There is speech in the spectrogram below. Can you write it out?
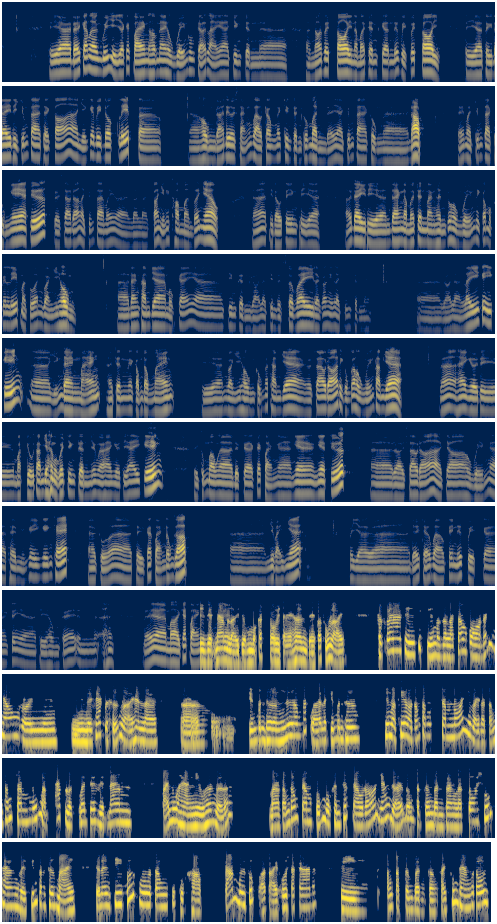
Thì à, để cảm ơn quý vị và các bạn hôm nay hùng nguyễn cũng trở lại à, chương trình à, nói với tôi nằm ở trên kênh nước việt với tôi. Thì à, từ đây thì chúng ta sẽ có à, những cái video clip à, à, hùng đã đưa sẵn vào trong cái chương trình của mình để à, chúng ta cùng à, đọc để mà chúng ta cùng nghe trước rồi sau đó là chúng ta mới là là, là có những cái comment với nhau. Đó thì đầu tiên thì à, ở đây thì à, đang nằm ở trên màn hình của Hùng Nguyễn thì có một cái clip mà của anh Hoàng Duy Hùng à, đang tham gia một cái à, chương trình gọi là chương trình survey là có nghĩa là chương trình à, à gọi là lấy cái ý kiến à, diễn đàn mạng ở trên cộng đồng mạng. Thì anh Hoàng Duy Hùng cũng có tham gia rồi sau đó thì cũng có Hùng Nguyễn tham gia đó hai người thì mặc dù tham gia một cái chương trình nhưng mà hai người thì hai ý kiến. Thì cũng mong à, được à, các bạn à, nghe nghe trước à, rồi sau đó cho hùng nguyễn thêm những cái ý kiến khác của từ các bạn đóng góp. À, như vậy nhé. Bây giờ à, để trở vào cái nước việt à, cái à, thì hùng sẽ in để à, mời các bạn Việt Nam lợi dụng một cách tồi tệ hơn để có thủ lợi thực ra thì cái chuyện mà gọi là trâu bò đánh nhau rồi ừ, người khác được hưởng lợi hay là uh, chuyện bình thường như ông thất lợi là chuyện bình thường. Nhưng mà khi mà tổng thống Trump nói như vậy là tổng thống Trump muốn làm áp lực lên trên Việt Nam phải mua hàng nhiều hơn nữa. Và tổng thống Trump cũng một hình thức nào đó nhắn gửi với ông Tập Cận Bình rằng là tôi xuống thang về chiến tranh thương mại cho nên khi bước vô trong cái cuộc họp 80 phút ở tại Osaka đó thì ông Tập Cận Bình cần phải xuống thang với tôi.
